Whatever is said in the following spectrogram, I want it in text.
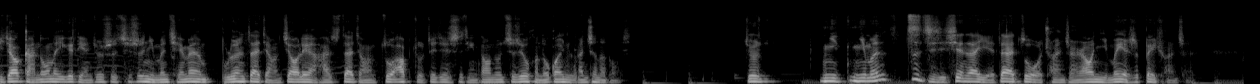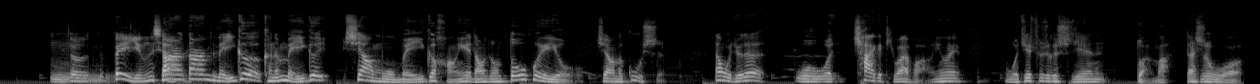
比较感动的一个点，就是其实你们前面不论在讲教练还是在讲做 UP 主这件事情当中，其实有很多关于传承的东西。就是你你们自己现在也在做传承，然后你们也是被传承。嗯，被影响。当然，当然，每一个可能每一个项目、每一个行业当中都会有这样的故事，但我觉得我我插一个题外话，因为我接触这个时间短嘛，但是我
